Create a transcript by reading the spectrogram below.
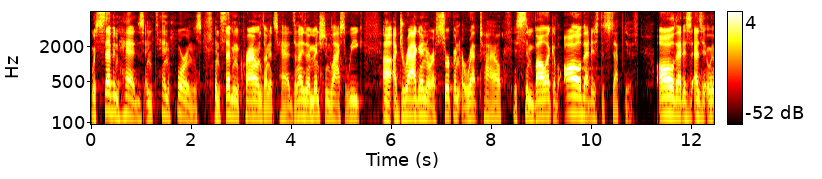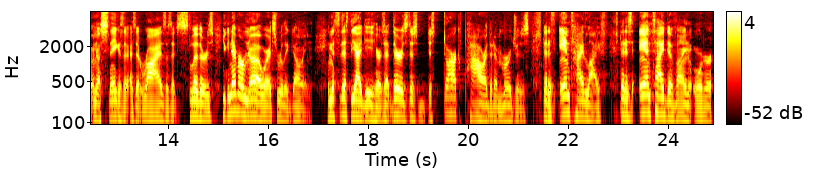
with seven heads and ten horns, and seven crowns on its heads. And as I mentioned last week, uh, a dragon or a serpent, a reptile, is symbolic of all that is deceptive all that is as it, a snake as it, as it rises, as it slithers, you can never know where it's really going. And that's, that's the idea here is that there is this, this dark power that emerges that is anti life, that is anti divine order,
